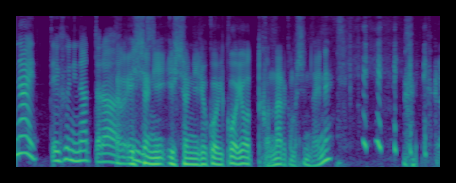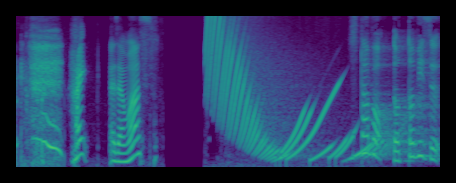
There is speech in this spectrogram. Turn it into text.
ないっていう風になったら一緒に一緒に旅行行こうよとかなるかもしれないね。はい。ありがとうございますスタボドットビズ。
